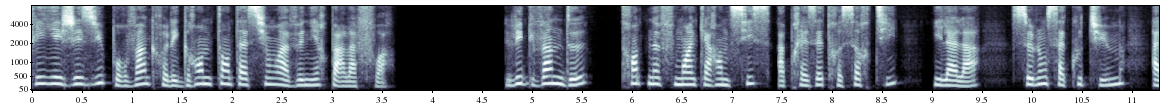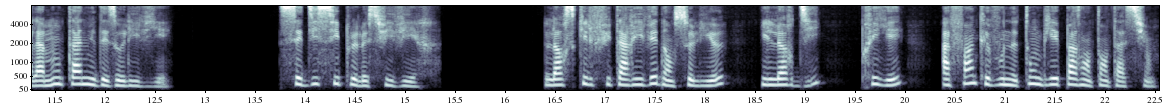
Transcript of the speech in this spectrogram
Priez Jésus pour vaincre les grandes tentations à venir par la foi. Luc 22, 39-46 Après être sorti, il alla, selon sa coutume, à la montagne des Oliviers. Ses disciples le suivirent. Lorsqu'il fut arrivé dans ce lieu, il leur dit, Priez, afin que vous ne tombiez pas en tentation.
